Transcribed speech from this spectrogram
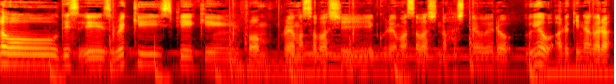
Hello, this is Ricky speaking from 黒山沢市。黒山沢市の橋の上を歩きながら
